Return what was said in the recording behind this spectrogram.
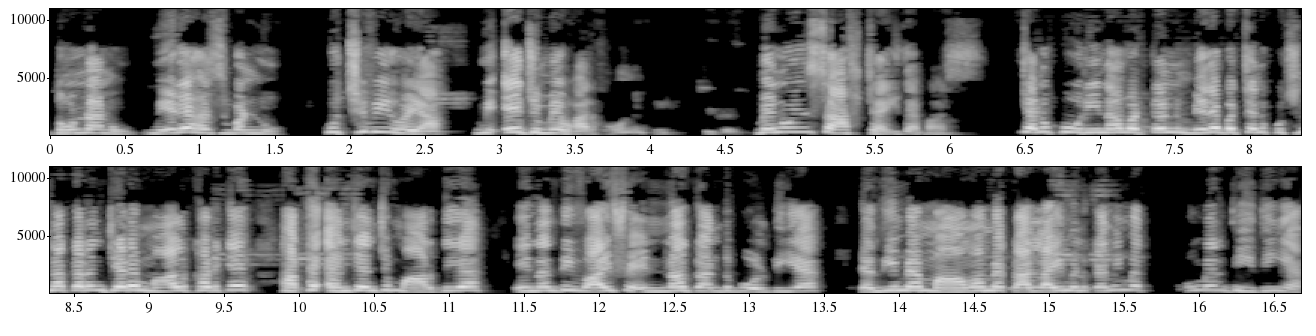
ਦੋਨਾਂ ਨੂੰ ਮੇਰੇ ਹਸਬੰਡ ਨੂੰ ਕੁਝ ਵੀ ਹੋਇਆ ਮੈਂ- ਇਹ ਜ਼ਿੰਮੇਵਾਰ ਹੋਣਗੇ। ਠੀਕ ਹੈ ਜੀ। ਮੈਨੂੰ ਇਨਸਾਫ ਚਾਹੀਦਾ ਬਸ। ਚਨੂੰ ਪੂਰੀ ਨਾ ਵਟਣ ਮੇਰੇ ਬੱਚੇ ਨੂੰ ਕੁਛ ਨਾ ਕਰਨ ਜਿਹੜੇ ਮਾਲ ਖੜ ਕੇ ਹੱਥ ਇੰਜ ਇੰਜ ਮਾਰਦੇ ਆ ਇਹਨਾਂ ਦੀ ਵਾਈਫ ਇੰਨਾ ਗੰਦ ਬੋਲਦੀ ਹੈ ਕਹਿੰਦੀ ਹੈ, ਮੈਂ ਮਾਂ ਵਾਂ ਮੈਂ ਕੱਲ ਆਈ ਮੈਨੂੰ ਕਹਿੰਦੀ ਮੈਂ ਤੂੰ ਮੇਰੀ ਦੀਦੀ ਹੈ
